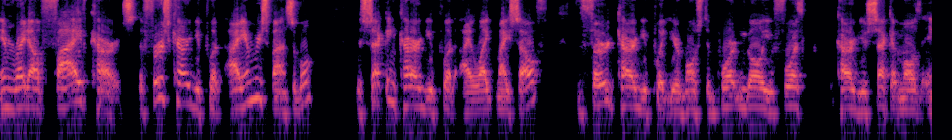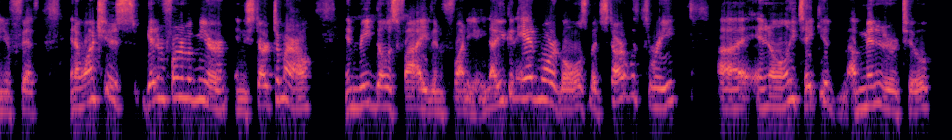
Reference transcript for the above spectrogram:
and write out five cards. The first card you put, I am responsible. The second card you put, I like myself. The third card you put your most important goal. Your fourth card your second most and your fifth. And I want you to get in front of a mirror and start tomorrow and read those five in front of you. Now you can add more goals, but start with three, uh, and it'll only take you a minute or two.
